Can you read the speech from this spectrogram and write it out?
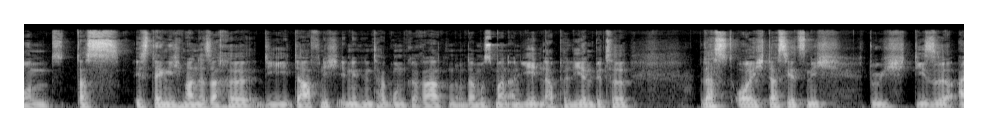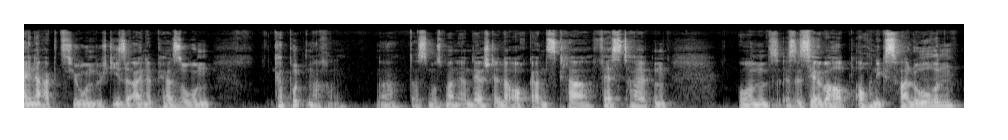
Und das ist, denke ich mal, eine Sache, die darf nicht in den Hintergrund geraten. Und da muss man an jeden appellieren, bitte lasst euch das jetzt nicht durch diese eine Aktion, durch diese eine Person kaputt machen. Das muss man an der Stelle auch ganz klar festhalten. Und es ist ja überhaupt auch nichts verloren.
